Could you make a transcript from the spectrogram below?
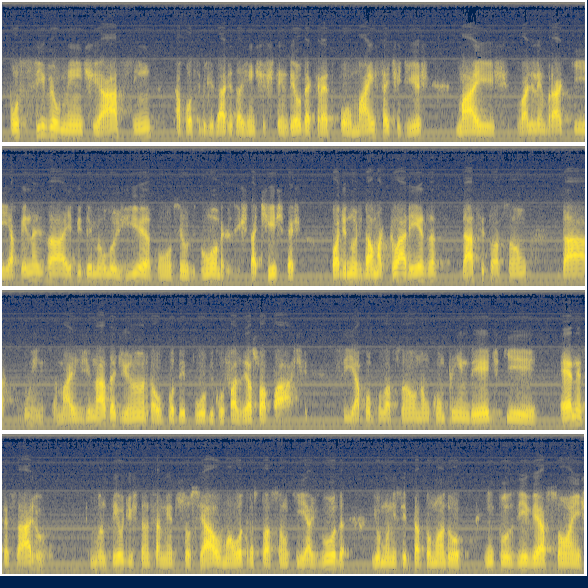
Possivelmente há sim a possibilidade da gente estender o decreto por mais sete dias, mas vale lembrar que apenas a epidemiologia, com os seus números e estatísticas, pode nos dar uma clareza da situação da doença. Mas de nada adianta o poder público fazer a sua parte se a população não compreender de que é necessário manter o distanciamento social, uma outra situação que ajuda, e o município está tomando, inclusive, ações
